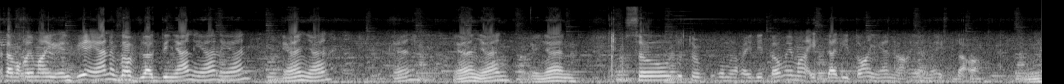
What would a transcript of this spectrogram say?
Kasama ko yung mga UNV. Ayan, nagva-vlog din yan. Ayan, ayan. Ayan, yan. Ayan, yan, yan. Ganyan. So, tuturo ko muna kayo dito. May mga isda dito. Ayan, oh. Ayan, may isda, oh. Hmm.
